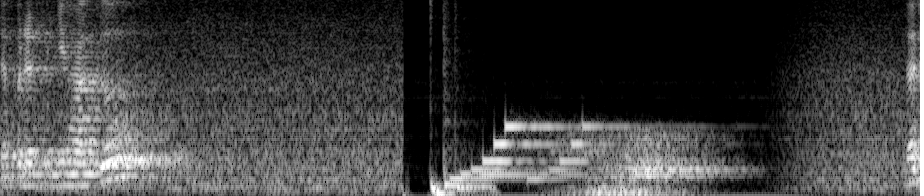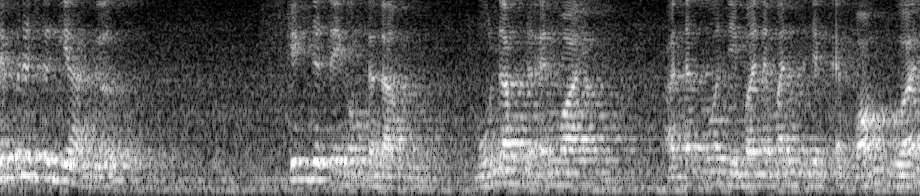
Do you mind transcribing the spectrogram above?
daripada segi harga? Daripada segi harga jika kita tengok dalam mudah.ny ataupun di mana-mana saja platform jual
